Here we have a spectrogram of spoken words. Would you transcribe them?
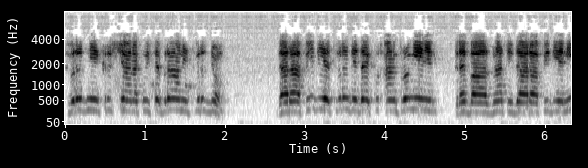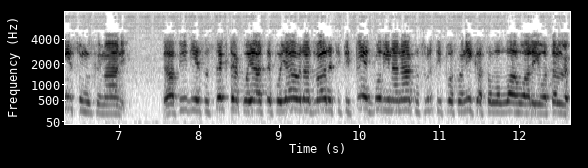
tvrdnje kršćana koji se brani tvrdnjom da Rafidije tvrde da je Kur'an promijenjen, treba znati da Rafidije nisu muslimani. Rafidije su sekta koja se pojavila 25 godina nakon smrti poslanika sallallahu alaihi wa sallam.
